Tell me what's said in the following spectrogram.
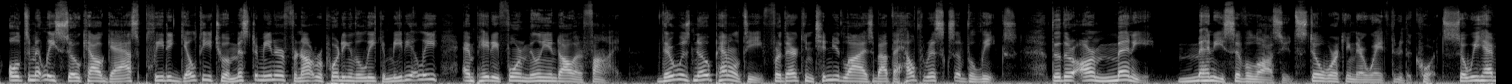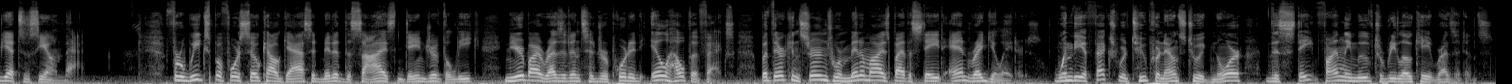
Ultimately, SoCal Gas pleaded guilty to a misdemeanor for not reporting the leak immediately and paid a $4 million fine. There was no penalty for their continued lies about the health risks of the leaks, though there are many, many civil lawsuits still working their way through the courts, so we have yet to see on that. For weeks before SoCal Gas admitted the size and danger of the leak, nearby residents had reported ill health effects, but their concerns were minimized by the state and regulators. When the effects were too pronounced to ignore, the state finally moved to relocate residents.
